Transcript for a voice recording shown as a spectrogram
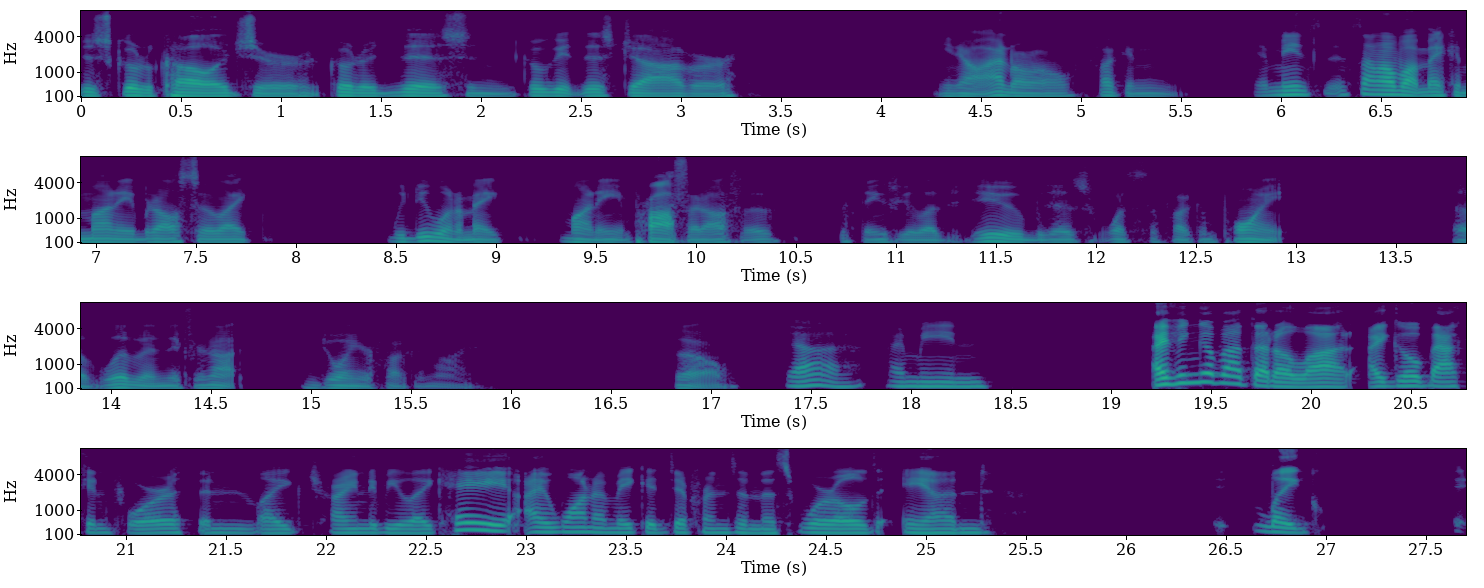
just go to college or go to this and go get this job or, you know, I don't know, fucking. I mean, it's, it's not all about making money, but also like we do want to make money and profit off of the things we love to do because what's the fucking point of living if you're not enjoying your fucking life? So, Yeah. I mean, I think about that a lot. I go back and forth and like trying to be like, hey, I want to make a difference in this world. And like, eh,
